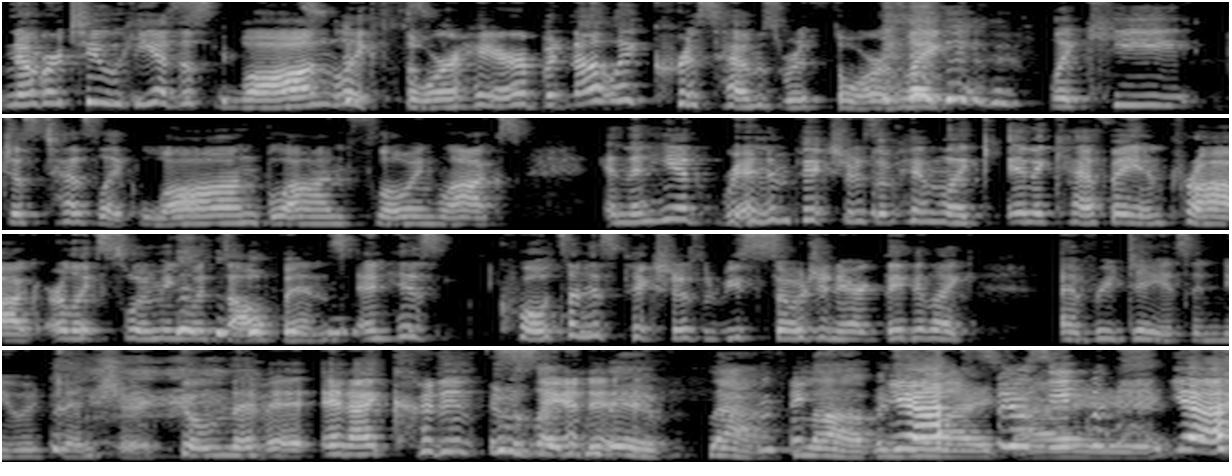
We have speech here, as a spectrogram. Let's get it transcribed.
Number two, he had this long, like Thor hair, but not like Chris Hemsworth Thor. Like, like he just has like long blonde flowing locks. And then he had random pictures of him like in a cafe in Prague or like swimming with dolphins. And his quotes on his pictures would be so generic. They'd be like, "Every day is a new adventure. Go live it." And I couldn't it was like it. live, laugh, love, and Yes, you're like, I- Yeah,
